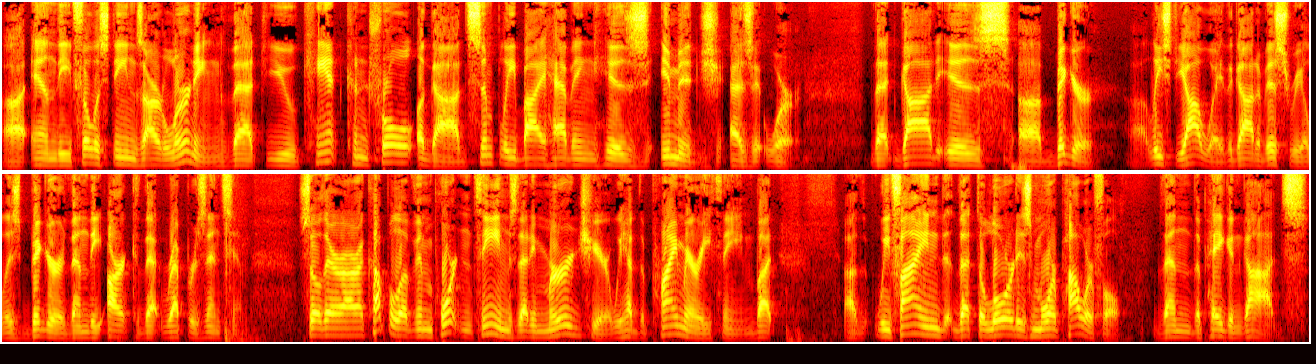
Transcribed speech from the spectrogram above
Uh, and the Philistines are learning that you can't control a God simply by having his image, as it were. That God is uh, bigger, uh, at least Yahweh, the God of Israel, is bigger than the ark that represents him. So there are a couple of important themes that emerge here. We have the primary theme, but uh, we find that the Lord is more powerful than the pagan gods.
